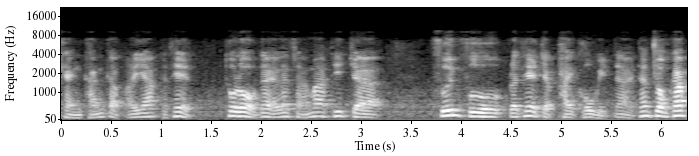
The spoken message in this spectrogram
แข่งขันกับอารยประเทศ ทั่วโลกได้และสามารถที่จะฟื้นฟูประเทศจากภัยโควิดได้ท่านชมครับ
